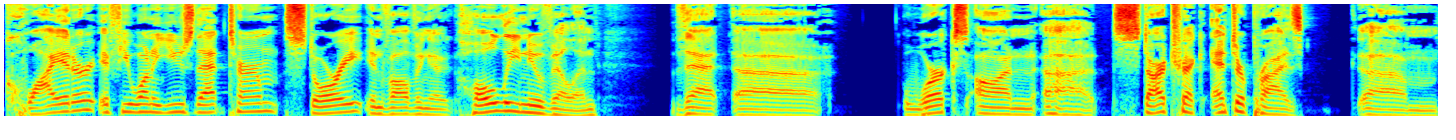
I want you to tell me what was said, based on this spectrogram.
quieter, if you want to use that term, story involving a wholly new villain that uh, works on uh, Star Trek Enterprise um,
